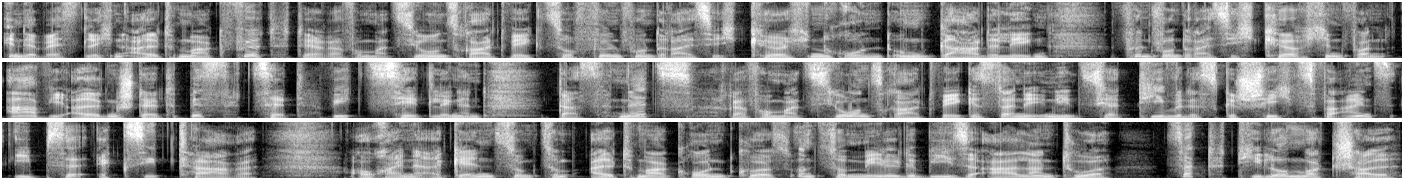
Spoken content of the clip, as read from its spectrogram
In der westlichen Altmark führt der Reformationsradweg zu 35 Kirchen rund um Gardelegen. 35 Kirchen von A wie Algenstedt bis Z wie Zedlingen. Das Netz Reformationsradweg ist eine Initiative des Geschichtsvereins Ipse Exitare. Auch eine Ergänzung zum Altmark-Rundkurs und zur Mildebiese-Ahland-Tour sagt Thilo Motschall.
